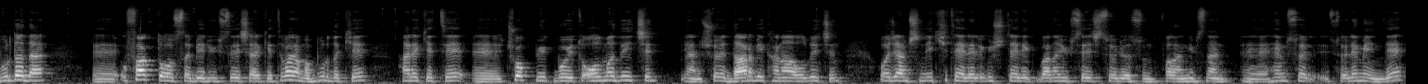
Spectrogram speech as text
burada da ufak da olsa bir yükseliş hareketi var ama buradaki hareketi e, çok büyük boyutu olmadığı için yani şöyle dar bir kanal olduğu için hocam şimdi 2 TL'lik 3 TL'lik bana yükseliş söylüyorsun falan gibisinden e, hem söylemeyin diye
